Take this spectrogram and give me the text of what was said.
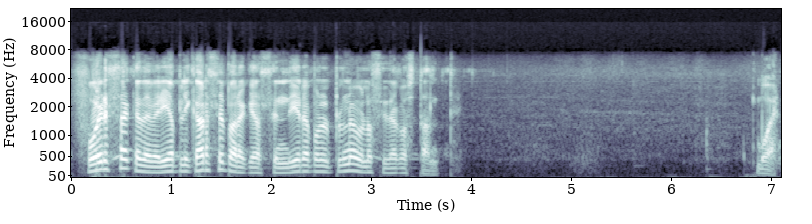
Fuerza que debería aplicarse para que ascendiera por el plano a velocidad constante. Bueno,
